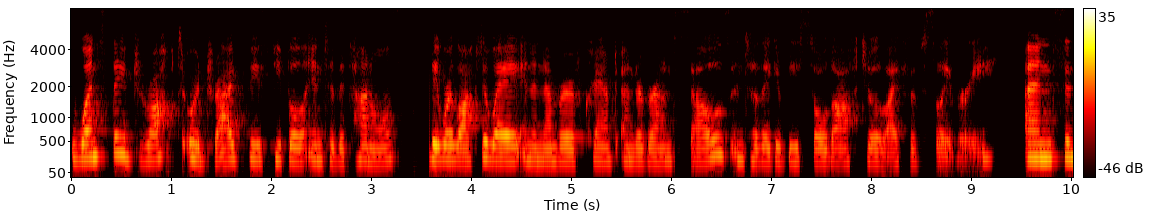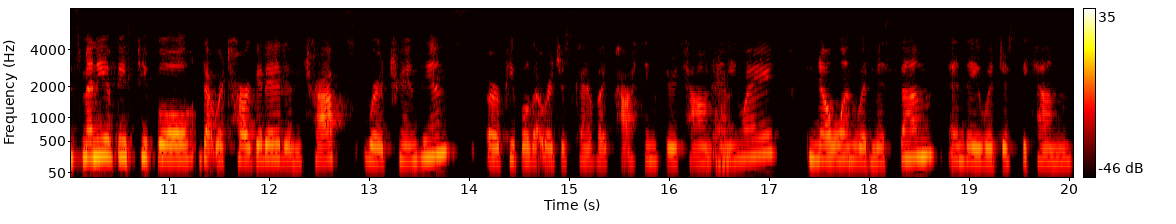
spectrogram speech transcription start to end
once they dropped or dragged these people into the tunnels they were locked away in a number of cramped underground cells until they could be sold off to a life of slavery. And since many of these people that were targeted and trapped were transients or people that were just kind of like passing through town Yeah. anyway, no one would miss them and they would just become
